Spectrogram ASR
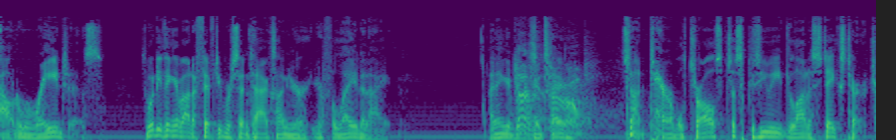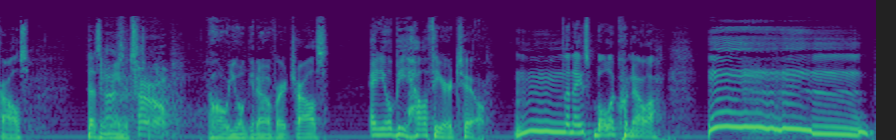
outrageous. So, what do you think about a 50% tax on your, your filet tonight? I think it'd be That's a good thing. terrible. It's not terrible, Charles. Just because you eat a lot of steaks, ter- Charles, doesn't That's mean it's terrible. Oh, you'll get over it, Charles. And you'll be healthier too. Mmm, the nice bowl of quinoa. Mmm.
